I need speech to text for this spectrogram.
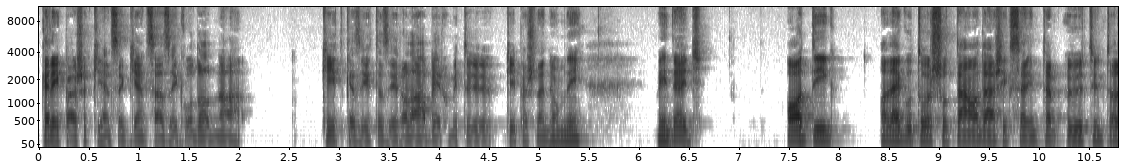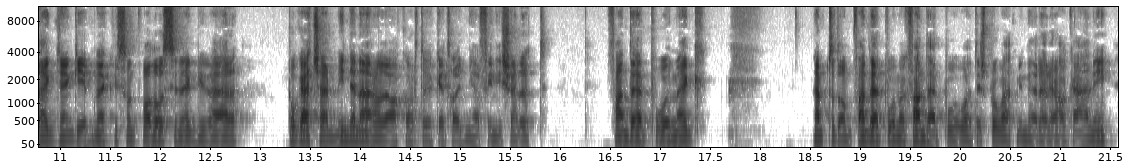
kerékpárosok 99% odaadna két kezét azért a lábér, amit ő képes lenyomni. Mindegy. Addig a legutolsó támadásig szerintem ő tűnt a leggyengébbnek, viszont valószínűleg, mivel Pogácsár mindenáron le akarta őket hagyni a finish előtt. Van meg nem tudom, Van meg Van volt, és próbált mindenre reagálni,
